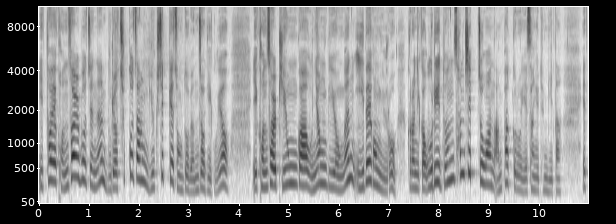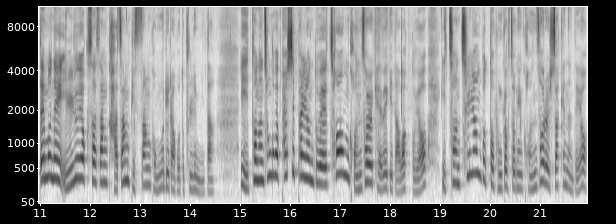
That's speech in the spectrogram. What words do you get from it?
이터의 건설 부지는 무려 축구장 60개 정도 면적이고요. 이 건설 비용과 운영 비용은 200억 유로, 그러니까 우리 돈 30조 원 안팎으로 예상이 됩니다. 이 때문에 인류 역사상 가장 비싼 건물이라고도 불립니다. 이 이터는 1988년도에 처음 건설 계획이 나왔고요. 2007년부터 본격적인 건설을 시작했는데요.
